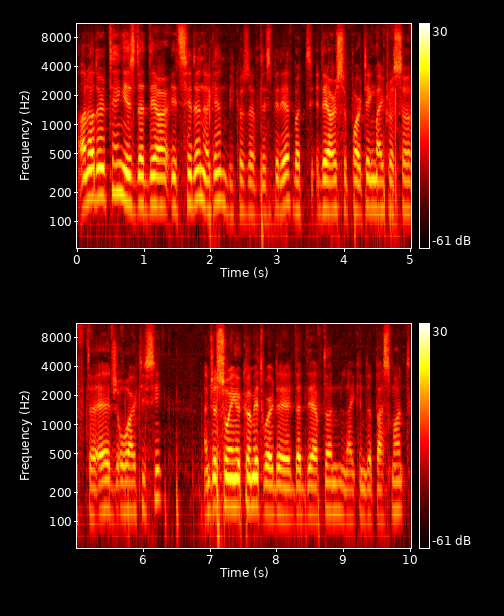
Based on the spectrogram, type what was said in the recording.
Another thing is that they are, it's hidden again because of this PDF, but they are supporting Microsoft Edge ORTC. I'm just showing a commit where they, that they have done like in the past month.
